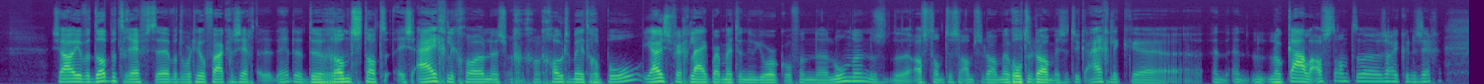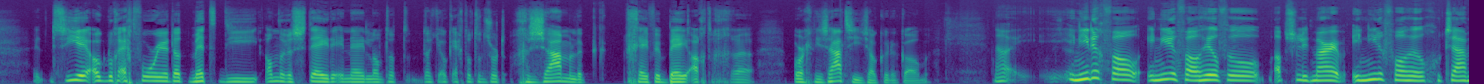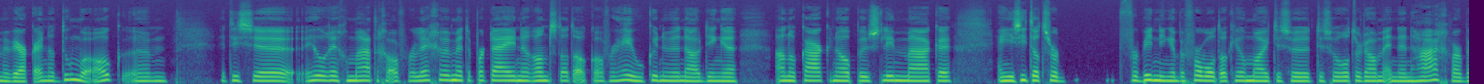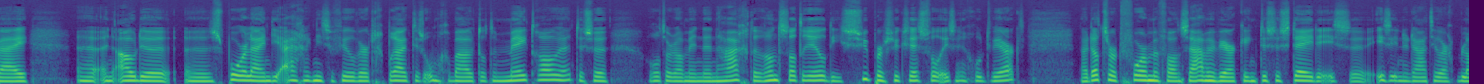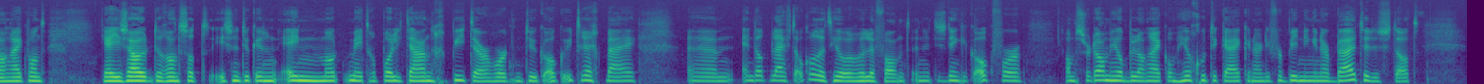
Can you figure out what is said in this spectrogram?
Zou je wat dat betreft, uh, wat wordt heel vaak gezegd, uh, de, de Randstad is eigenlijk gewoon een, een, grote metropool. Juist vergelijkbaar met een New York of een Londen. Dus de afstand tussen Amsterdam en Rotterdam is natuurlijk eigenlijk een, een, lokale afstand, zou je kunnen zeggen. Zie je ook nog echt voor je dat met die andere steden in Nederland, dat, dat je ook echt tot een soort gezamenlijk GVB-achtige organisatie zou kunnen komen? Nou, in ieder, geval, in ieder geval heel veel, absoluut, maar in ieder geval heel goed samenwerken. En dat doen we ook. Um, het is uh, heel regelmatig overleggen we met de partijen in de Randstad ook over... Hey, hoe kunnen we nou dingen aan elkaar knopen, slim maken. En je ziet dat soort verbindingen bijvoorbeeld ook heel mooi tussen, tussen Rotterdam en Den Haag... waarbij Uh, een oude uh, spoorlijn die eigenlijk niet zoveel werd gebruikt, is omgebouwd tot een metro hè, tussen Rotterdam en Den Haag. De Randstadrail, die super succesvol is en goed werkt. Nou, dat soort vormen van samenwerking tussen steden is, uh, is inderdaad heel erg belangrijk. Want ja, je zou, de Randstad is natuurlijk een één metropolitaan gebied. Daar hoort natuurlijk ook Utrecht bij. Um, en dat blijft ook altijd heel relevant. En het is denk ik ook voor Amsterdam heel belangrijk om heel goed te kijken naar die verbindingen naar buiten de stad.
